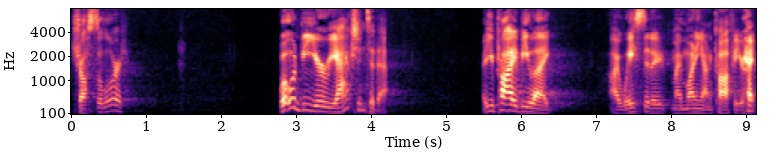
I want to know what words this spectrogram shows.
trust the Lord. What would be your reaction to that? You'd probably be like, I wasted my money on coffee, right?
